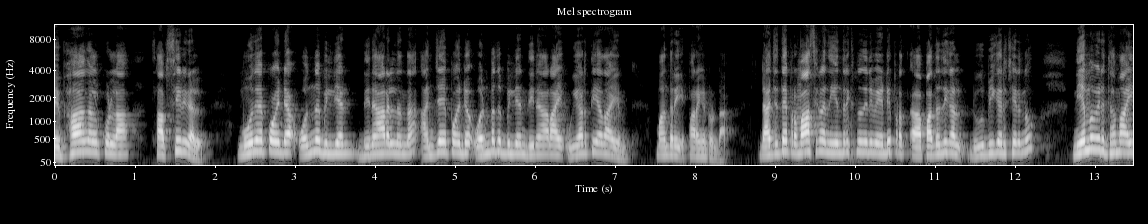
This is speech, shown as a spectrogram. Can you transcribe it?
വിഭാഗങ്ങൾക്കുള്ള സബ്സിഡികൾ മൂന്ന് പോയിന്റ് ഒന്ന് ബില്യൺ ദിനാറിൽ നിന്ന് അഞ്ച് പോയിന്റ് ഒൻപത് ബില്യൺ ദിനാറായി ഉയർത്തിയതായും മന്ത്രി പറഞ്ഞിട്ടുണ്ട്. രാജ്യത്തെ പ്രവാസികളെ നിയന്ത്രിക്കുന്നതിന് വേണ്ടി പദ്ധതികൾ രൂപീകരിച്ചിരുന്നു. നിയമവിരുദ്ധമായി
